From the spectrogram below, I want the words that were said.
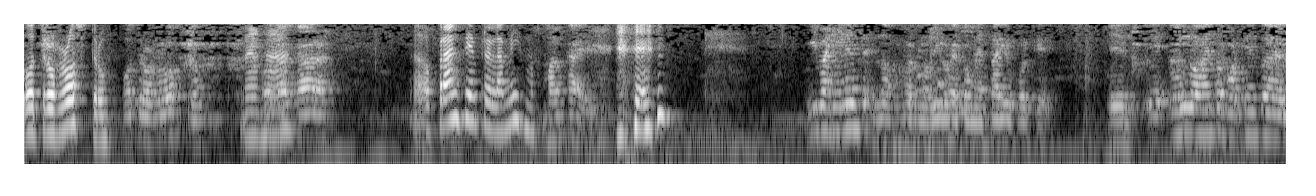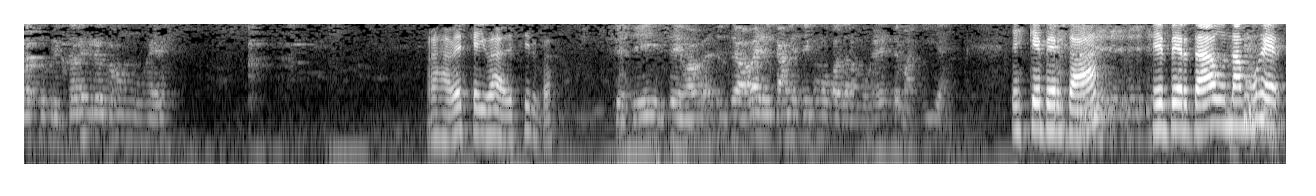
otro rostro. otro rostro, Ajá. otra cara, Ah, Frank siempre la misma. mal cae. Imagínense, no, mejor no digo ese comentario porque el, eh, un 90% de los suscriptores creo que son mujeres. Vas a ver qué ibas a decir, va. Que sí, se va, se va a ver el cambio así como cuando las mujeres se maquillan. Es que es verdad, es verdad, una mujer,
